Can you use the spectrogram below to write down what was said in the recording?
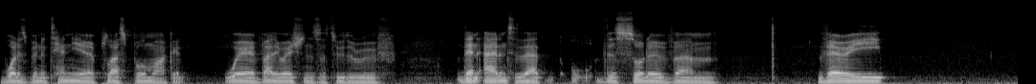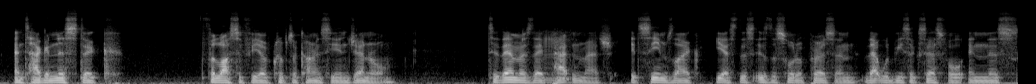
what has been a 10 year plus bull market where valuations are through the roof. Then add into that this sort of um, very antagonistic philosophy of cryptocurrency in general to them as they mm. pattern match, it seems like yes, this is the sort of person that would be successful in this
